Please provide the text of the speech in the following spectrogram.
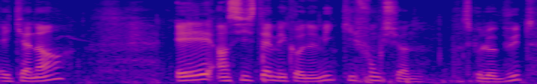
et canin, et un système économique qui fonctionne. Parce que le but,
